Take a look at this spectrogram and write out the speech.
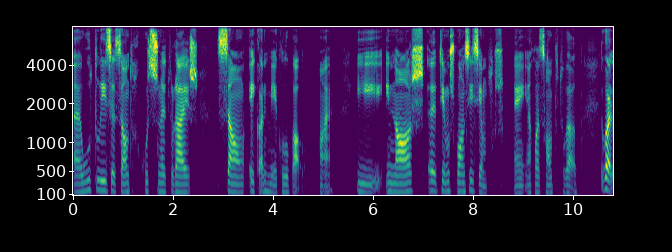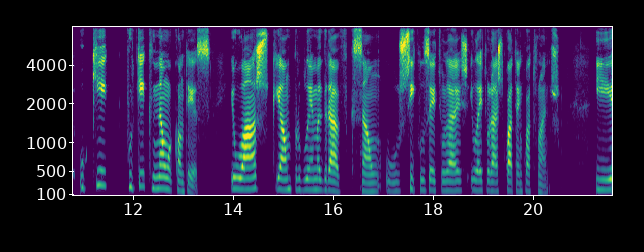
a utilização de recursos naturais são a economia global, não é? E, e nós temos bons exemplos em, em, relação a Portugal. Agora, o que, porquê que não acontece? Eu acho que há um problema grave, que são os ciclos eleitorais, eleitorais de 4 em 4 anos. E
